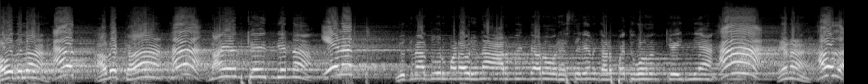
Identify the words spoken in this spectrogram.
ಹೌದಲ್ಲ? ಹೌದ್. ಅದಕ್ಕ ಹಾ. ನಾ ಏನ್ ಕೇಳಿದ್ ನಿನ್ನ? ಏನಂತ? ವಿಘ್ನ ದೂರ ಮಾಡವ್ರ ಇನ್ನ ಆರು ಮಂದಿ ಯಾರೋ ಅವ್ರ ಹೆಸರು ಏನು ಗಣಪತಿಗಳು ಅಂತ ಕೇಳಿದ್ನ್ಯ? ಹಾ. ಏನ? ಹೌದು.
